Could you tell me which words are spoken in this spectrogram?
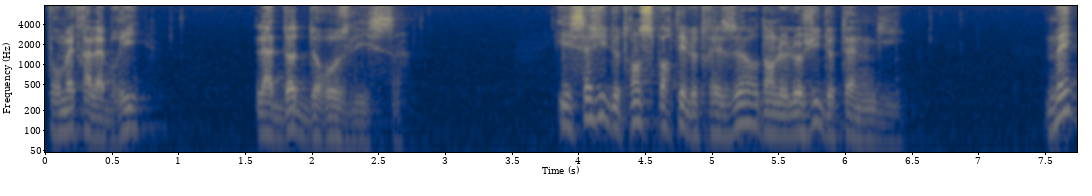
pour mettre à l'abri la dot de Roselys. Il s'agit de transporter le trésor dans le logis de Tanguy. Mais,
